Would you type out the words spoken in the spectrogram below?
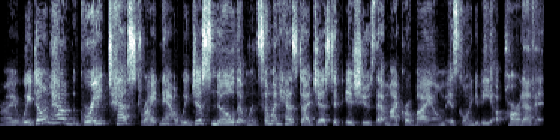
Right. We don't have great tests right now. We just know that when someone has digestive issues, that microbiome is going to be a part of it.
